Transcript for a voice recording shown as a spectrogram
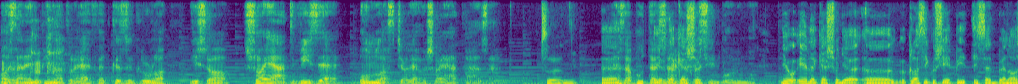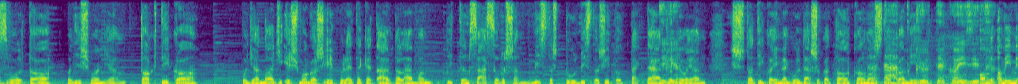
aztán egy pillanatra elfedkezünk róla, és a saját vize omlasztja le a saját házát. Szörnyű. Ez a butaságnak Érdekes, a hogy szimbóluma. Jó, érdekes, hogy a, a klasszikus építészetben az volt a, hogy is mondjam, taktika, hogy a nagy és magas épületeket általában itt tudom, százszorosan biztos, túlbiztosították, tehát Igen. hogy olyan statikai megoldásokat alkalmaztak, Hát ami, a ami, ami,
